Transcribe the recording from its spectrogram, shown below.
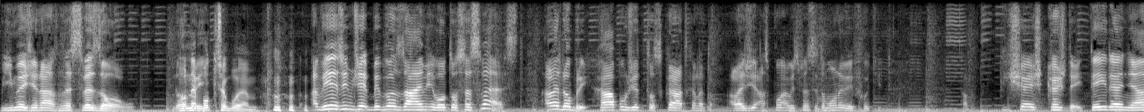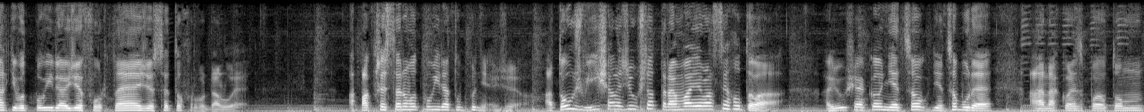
víme, že nás nesvezou. Dobrý. To nepotřebujeme. a věřím, že by byl zájem i o to se svést. Ale dobrý, chápu, že to zkrátka ne to, ale že aspoň, aby jsme si to mohli vyfotit. A píšeš každý týden, nějak ti odpovídají, že furt ne, že se to furt oddaluje. A pak přestanou odpovídat úplně, že jo. A to už víš, ale že už ta tramvaj je vlastně hotová. A že už jako něco, něco bude a nakonec potom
